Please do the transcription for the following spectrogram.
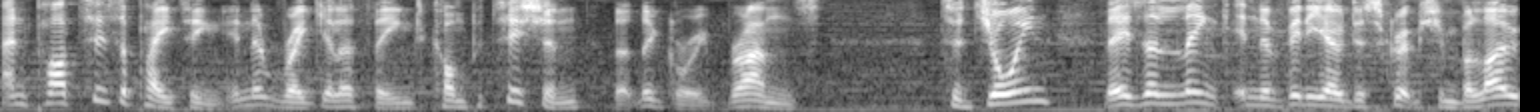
and participating in the regular themed competition that the group runs. To join there's a link in the video description below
